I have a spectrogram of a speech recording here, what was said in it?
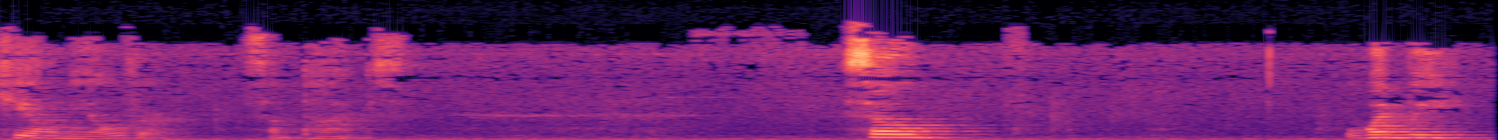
keel me over sometimes. So, when we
